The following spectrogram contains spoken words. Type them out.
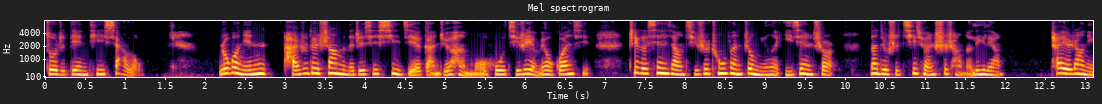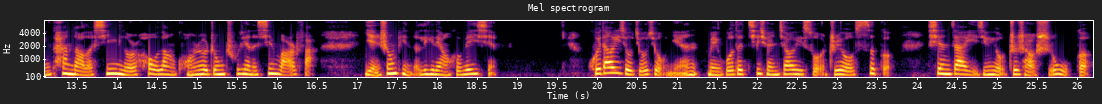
坐着电梯下楼。如果您还是对上面的这些细节感觉很模糊，其实也没有关系。这个现象其实充分证明了一件事儿，那就是期权市场的力量。它也让您看到了新一轮后浪狂热中出现的新玩法——衍生品的力量和危险。回到1999年，美国的期权交易所只有四个，现在已经有至少十五个。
